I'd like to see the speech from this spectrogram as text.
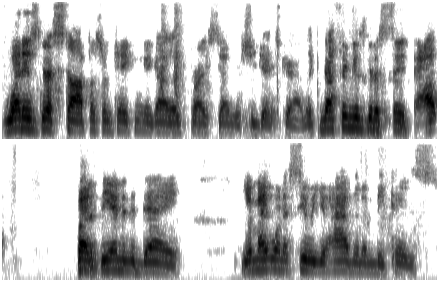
what is going to stop us from taking a guy like Bryce Young or CJ Stroud? Like nothing is going to say that. But at the end of the day, you might want to see what you have in him because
